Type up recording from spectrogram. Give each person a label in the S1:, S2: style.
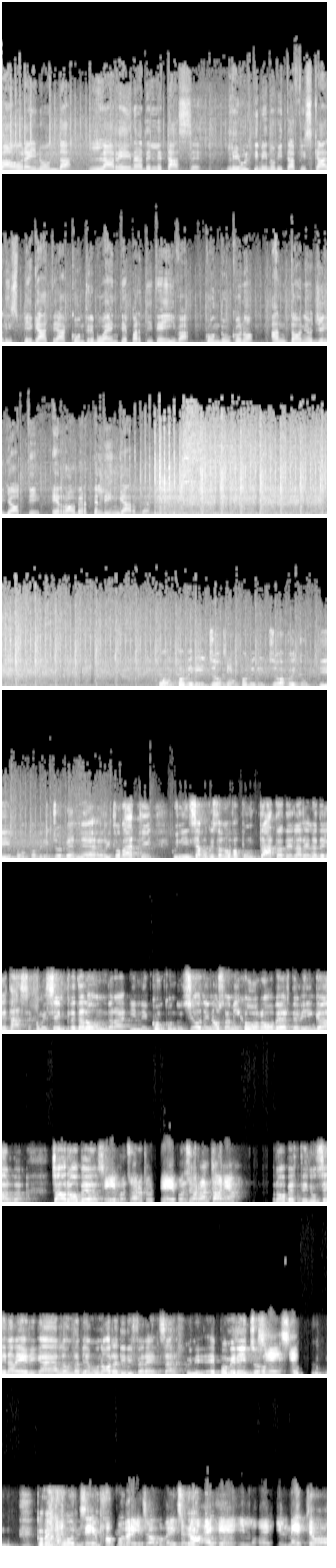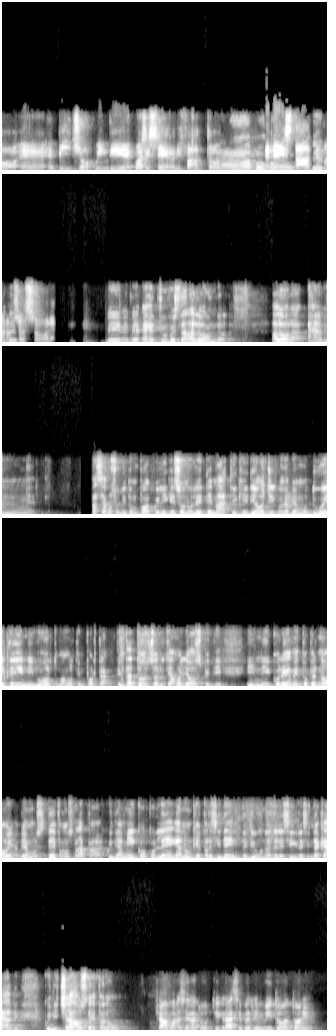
S1: Va ora in onda l'Arena delle Tasse. Le ultime novità fiscali spiegate a contribuenti e partite IVA. Conducono Antonio Gigliotti e Robert Lingard.
S2: Buon pomeriggio, buon pomeriggio a voi tutti, buon pomeriggio e ben ritrovati. Quindi iniziamo questa nuova puntata dell'Arena delle Tasse, come sempre da Londra, in co-conduzione il nostro amico Robert Lingard. Ciao Robert.
S3: Sì, buongiorno a tutti, buongiorno Antonio.
S2: Robert, non sei in America, eh? a Londra abbiamo un'ora di differenza, quindi è pomeriggio.
S3: Sì, sì.
S2: Come fuori?
S3: sì, un po' pomeriggio, un pomeriggio. No, ecco. è che il, il meteo è, è, bigio, quindi è quasi sera di fatto. Ah, boh, boh, è, è estate, bene, ma non bene. c'è il sole.
S2: Bene, bene. Eh, tu vuoi stare a Londra. Allora, um, Passiamo subito un po' a quelle che sono le tematiche di oggi, quindi abbiamo due temi molto ma molto importanti. Intanto salutiamo gli ospiti in collegamento per noi, abbiamo Stefano Strappa, quindi amico, collega, nonché presidente di una delle sigle sindacali. Quindi ciao Stefano.
S4: Ciao, buonasera a tutti, grazie per l'invito Antonio.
